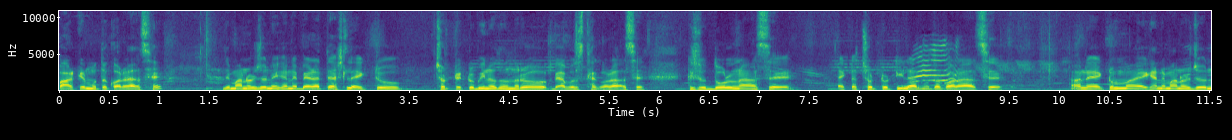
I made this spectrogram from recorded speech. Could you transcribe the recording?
পার্কের মতো করা আছে যে মানুষজন এখানে বেড়াতে আসলে একটু ছোট্ট একটু বিনোদনেরও ব্যবস্থা করা আছে। কিছু দোলনা আছে একটা ছোট্ট টিলার মতো করা আছে। মানে একটু এখানে মানুষজন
